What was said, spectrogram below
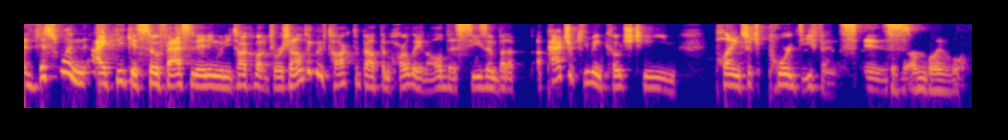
this one I think is so fascinating when you talk about Georgetown. I don't think we've talked about them hardly at all this season, but a, a Patrick Ewing coach team playing such poor defense is it's unbelievable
